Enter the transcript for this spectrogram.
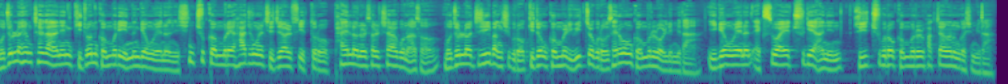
모듈러 형태가 아닌 기존 건물이 있는 경우에는 신축 건물의 하중을 지지할 수 있도록 파일런을 설치하고 나서 모듈러 G 방식으로 기존 건물 위쪽으로 새로운 건물을 올립니다. 이 경우에는 XY 축이 아닌 G축으로 건물을 확장하는 것입니다.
